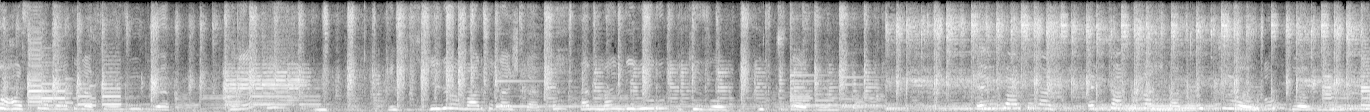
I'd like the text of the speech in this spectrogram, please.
hastayım arkadaşlar özür dilerim. Geliyorum arkadaşlar. Hemen geliyorum 200 ol 300 olduğumuzda. Evet arkadaşlar, evet arkadaşlar 300 oldum gördüğünüz gibi.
